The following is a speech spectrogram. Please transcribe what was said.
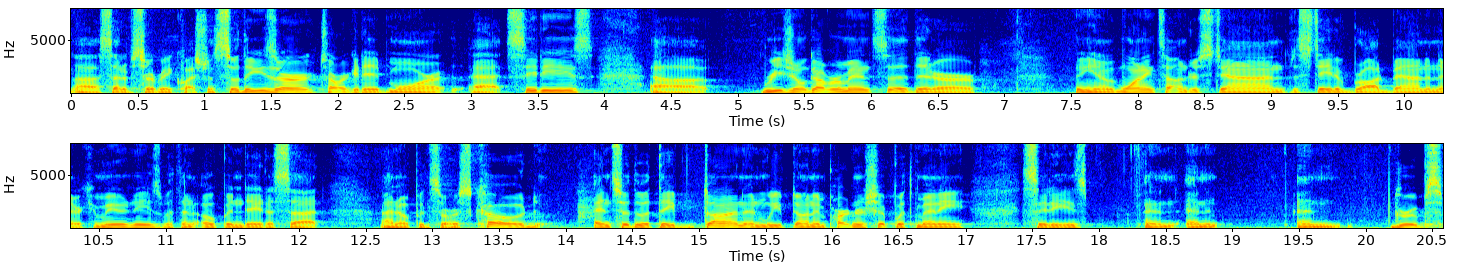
a uh, set of survey questions. So these are targeted more at cities, uh, regional governments uh, that are you know, wanting to understand the state of broadband in their communities with an open data set and open source code. And so what they've done, and we've done in partnership with many cities, and and and groups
